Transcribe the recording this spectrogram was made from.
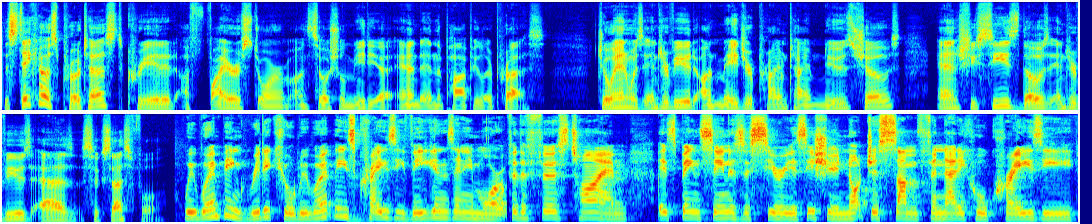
The steakhouse protest created a firestorm on social media and in the popular press. Joanne was interviewed on major primetime news shows, and she sees those interviews as successful. We weren't being ridiculed. We weren't these crazy vegans anymore. For the first time, it's been seen as a serious issue, not just some fanatical, crazy,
